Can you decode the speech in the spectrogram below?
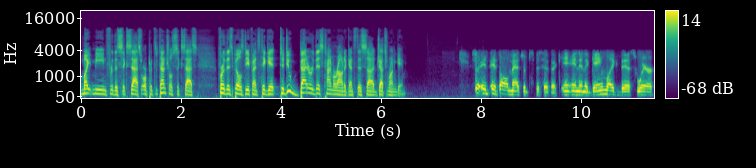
might mean for the success or potential success for this Bills defense to get to do better this time around against this uh, Jets run game? So it, it's all matchup specific, and in a game like this where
